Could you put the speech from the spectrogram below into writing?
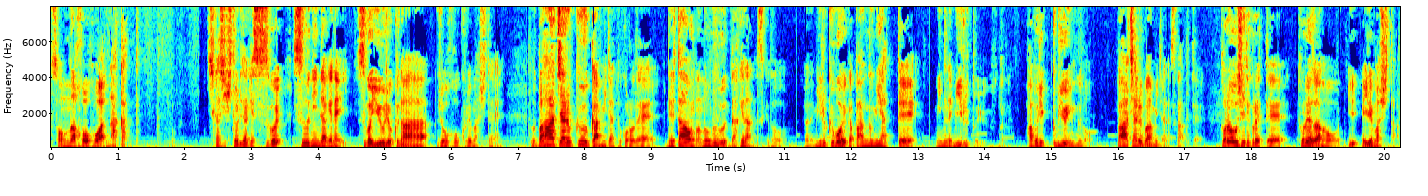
そんな方法はなかった。しかし一人だけすごい、数人だけね、すごい有力な情報をくれまして、バーチャル空間みたいなところで、ネタの部分だけなんですけど、ミルクボーイが番組やって、みんなで見るという、パブリックビューイングのバーチャル版みたいなやつがあって、それを教えてくれて、とりあえずあの、入れました。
